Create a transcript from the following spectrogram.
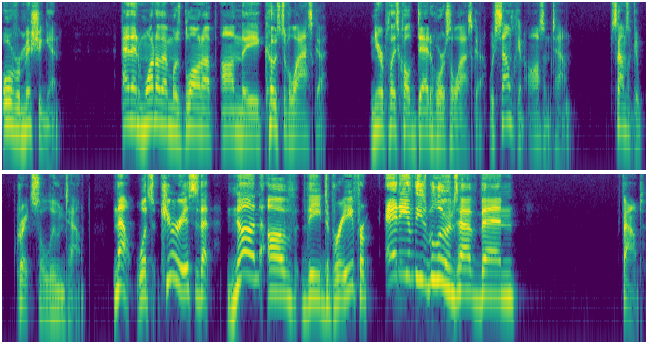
over Michigan. And then one of them was blown up on the coast of Alaska, near a place called Deadhorse, Alaska, which sounds like an awesome town. Sounds like a great saloon town. Now, what's curious is that none of the debris from any of these balloons have been found.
